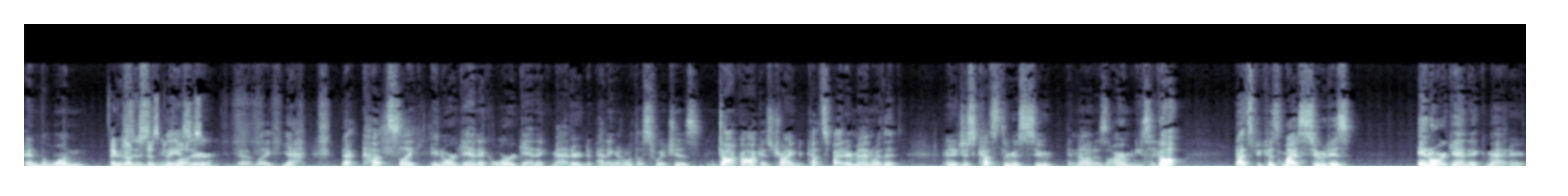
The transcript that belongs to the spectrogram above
And the one Thank there's God this Disney Plus. laser that like yeah that cuts like inorganic or organic matter depending on what the switch is. And Doc Ock is trying to cut Spider-Man with it, and it just cuts through his suit and not his arm. And he's like, "Oh, that's because my suit is inorganic matter."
